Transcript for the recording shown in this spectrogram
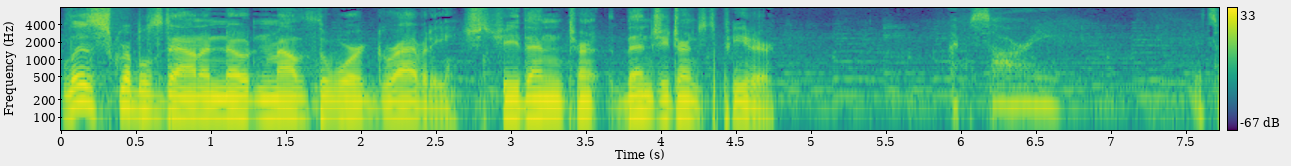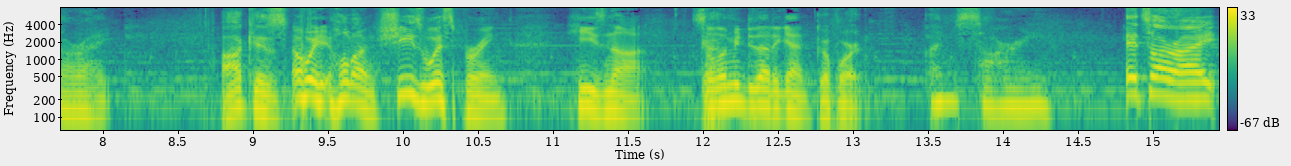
Liz scribbles down a note and mouths the word gravity. She then turn, then she turns to Peter. I'm sorry. It's all right. Is Oh, wait. Hold on. She's whispering. He's not. So Yeah. let me do that again. go for it. I'm sorry. It's all right.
